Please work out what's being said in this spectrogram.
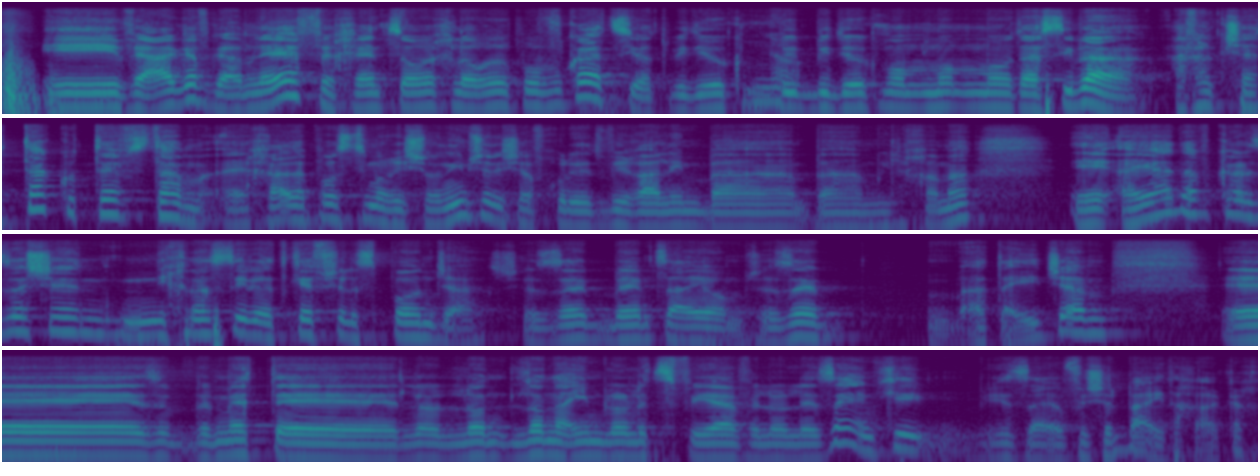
אה, ואגב, גם להפך, אין צורך לעורר פרובוקציות, בדיוק, לא. בדיוק מאותה סיבה. אבל כשאתה כותב סתם, אחד הפוסטים הראשונים שלי שהפכו להיות ויראליים במלחמה, אה, היה דווקא על זה שנכנסתי להתקף של ספונג'ה, שזה באמצע היום, שזה, את היית שם, זה באמת אה, לא, לא, לא נעים לא לצפייה ולא לזה, אם כי זה היופי של בית אחר כך.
